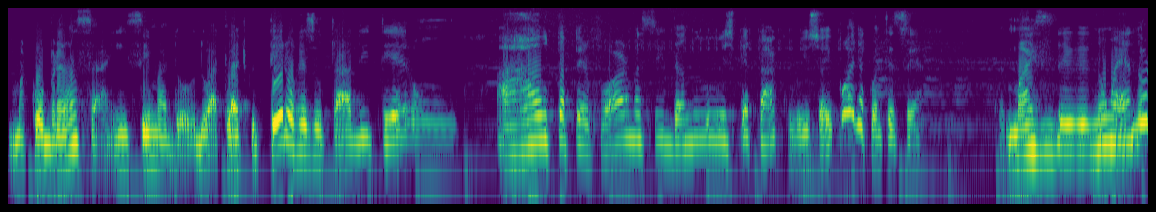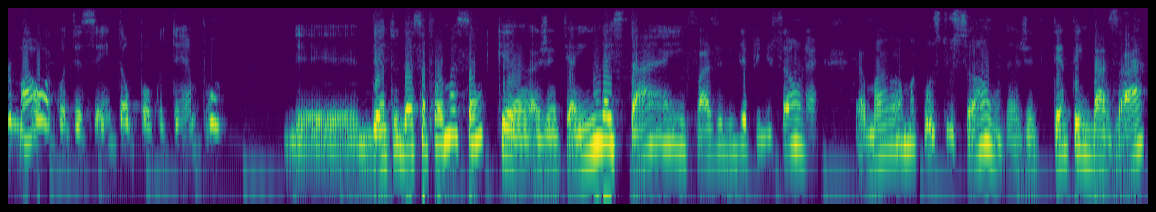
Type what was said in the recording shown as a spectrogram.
uma cobrança em cima do, do Atlético ter o resultado e ter um, a alta performance dando espetáculo. Isso aí pode acontecer. Mas eh, não é normal acontecer em tão pouco tempo dentro dessa formação, que a gente ainda está em fase de definição, né? É uma, uma construção, né? a gente tenta embasar,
